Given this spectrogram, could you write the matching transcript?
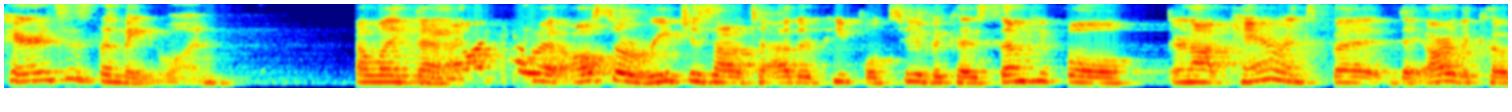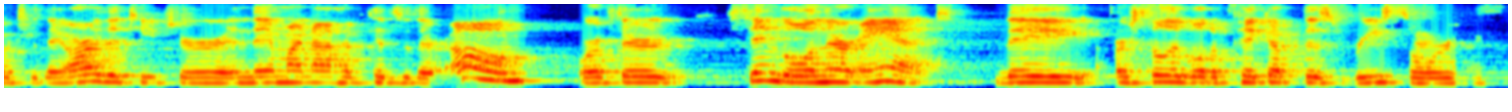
parents is the main one. I like that. Yeah. I like how it also reaches out to other people too, because some people they're not parents, but they are the coach or they are the teacher, and they might not have kids of their own, or if they're single and their aunt, they are still able to pick up this resource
